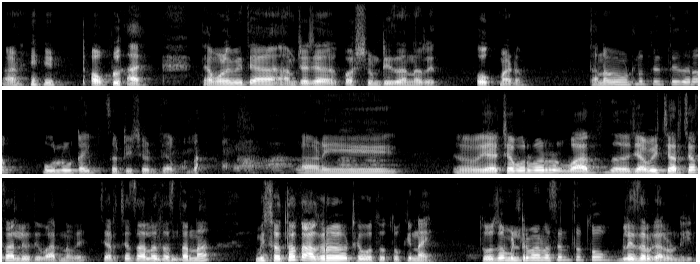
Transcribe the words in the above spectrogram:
आणि टॉपला आहे. त्यामुळे मी त्या आमच्या ज्या कॉस्ट्युम डिझायनर आहेत ओक मॅडम त्यांना मी म्हटलं ते ते जरा पोलो टाईपचं टी शर्ट द्या मला. आणि याच्याबरोबर वाद ज्यावेळी चर्चा चालली होती वाद नव्हे चर्चा चालत असताना मी सतत आग्रह ठेवत होतो की नाही तो जो मिलिटरीमॅन असेल तर तो ब्लेझर घालून येईल.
